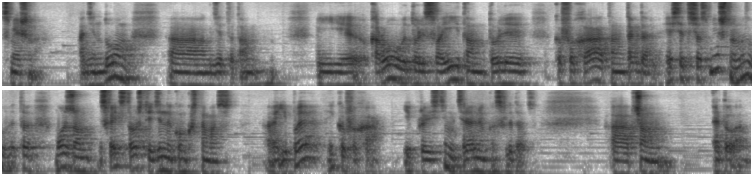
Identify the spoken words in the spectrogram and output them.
смешано. Один дом, где-то там и коровы то ли свои, там, то ли КФХ там, и так далее. Если это все смешано, мы это можем исходить из того, что единая конкурсная масса. А, ИП и КФХ. И провести материальную консолидацию. А, причем этого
